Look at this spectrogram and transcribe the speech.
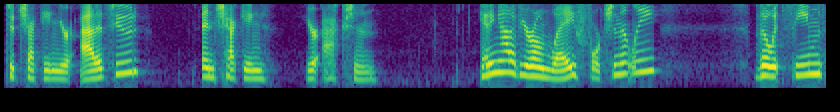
to checking your attitude and checking your action. Getting out of your own way, fortunately, though it seems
